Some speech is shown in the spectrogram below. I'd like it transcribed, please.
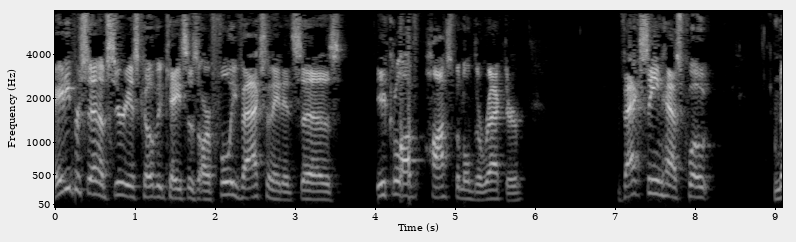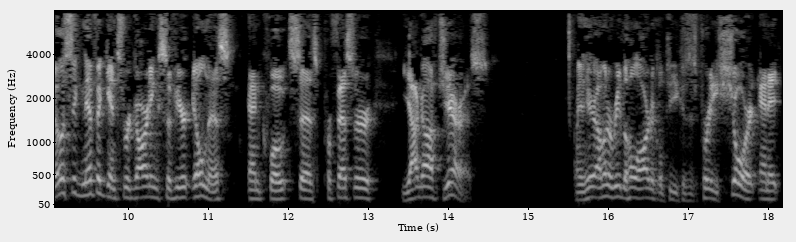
80% of serious COVID cases are fully vaccinated, says Ichilov Hospital Director. Vaccine has, quote, no significance regarding severe illness, end quote, says Professor Yaakov Jerris. And here, I'm going to read the whole article to you because it's pretty short and it,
